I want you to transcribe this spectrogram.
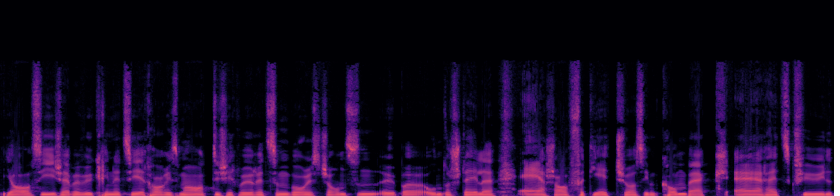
ja, sie ist eben wirklich nicht sehr charismatisch. Ich würde jetzt dem Boris Johnson über unterstellen, er schafft jetzt schon an seinem Comeback Comeback. Er hat das Gefühl,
